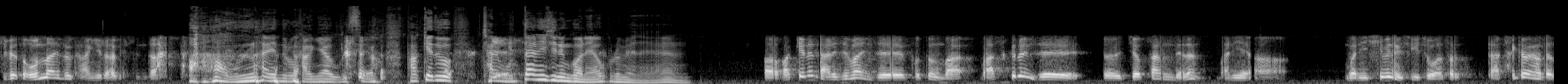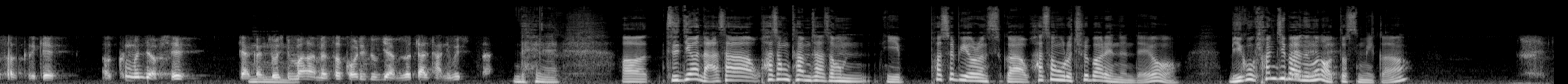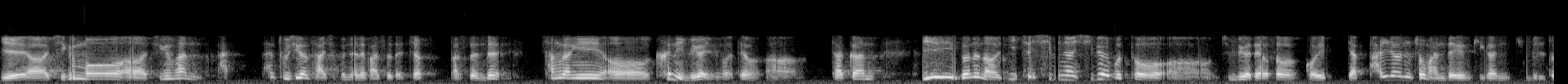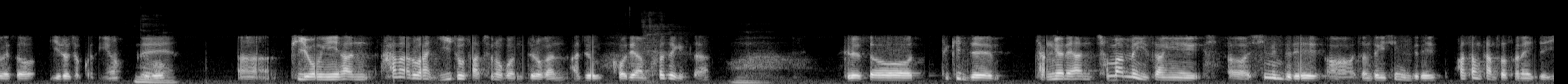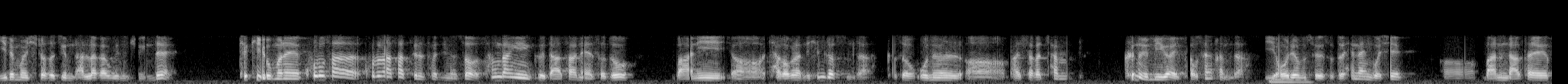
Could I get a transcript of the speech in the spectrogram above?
집에서 온라인으로 강의를 하고 있습니다. 아, 온라인으로 강의하고 있어요. 밖에도 잘못 예. 다니시는 거네요, 그러면은. 아, 밖에는 다니지만, 이제 보통 마, 마스크를 이제, 어, 지역 사는 데는 많이, 어, 많이 시민의식이 좋아서 다 착용해서 그렇게 어, 큰 문제 없이 약간 음. 조심만 하면서 거리두기 하면서 잘 다니고 있습니다. 네. 어, 드디어 나사 화성 탐사선 이 퍼스비어런스가 화성으로 출발했는데요. 미국 현지 반응은 네네. 어떻습니까? 예, 아, 지금 뭐, 어, 지금 한, 한 2시간 40분 전에 발사됐죠? 발사됐는데 상당히, 어, 큰 의미가 있는 것 같아요. 어, 잠깐, 이거는 어, 2012년 12월부터 어, 준비가 되어서 거의 약 8년 좀 안 된 기간 준비를 통해서 이루어졌거든요. 네. 그리고 어, 비용이 한 하나로 한 2조 4천억 원 들어간 아주 거대한 프로젝트입니다. 그래서 특히 이제 작년에 한 천만 명 이상의 어, 시민들이 어, 전 세계 시민들이 화성 탐사선에 이제 이름을 실어서 지금 날아가고 있는 중인데 특히 이번에 코로사 코로나 사태를 터지면서 상당히 그 나사 내에서도 많이 어, 작업을 하는데 힘들었습니다. 그래서 오늘 어, 발사가 참 큰 의미가 있다고 생각합니다. 이 음. 어려움 속에서도 해낸 것이 어, 많은 나사의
